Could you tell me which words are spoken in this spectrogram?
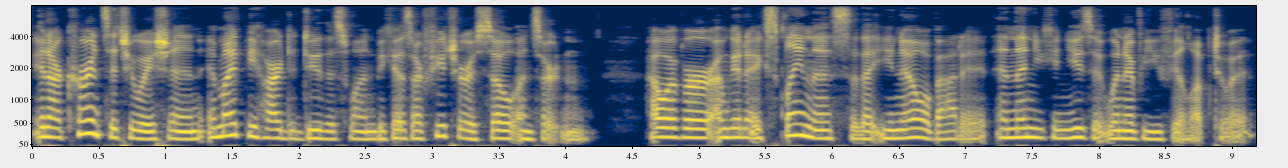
In our current situation, it might be hard to do this one because our future is so uncertain. However, I'm going to explain this so that you know about it, and then you can use it whenever you feel up to it.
